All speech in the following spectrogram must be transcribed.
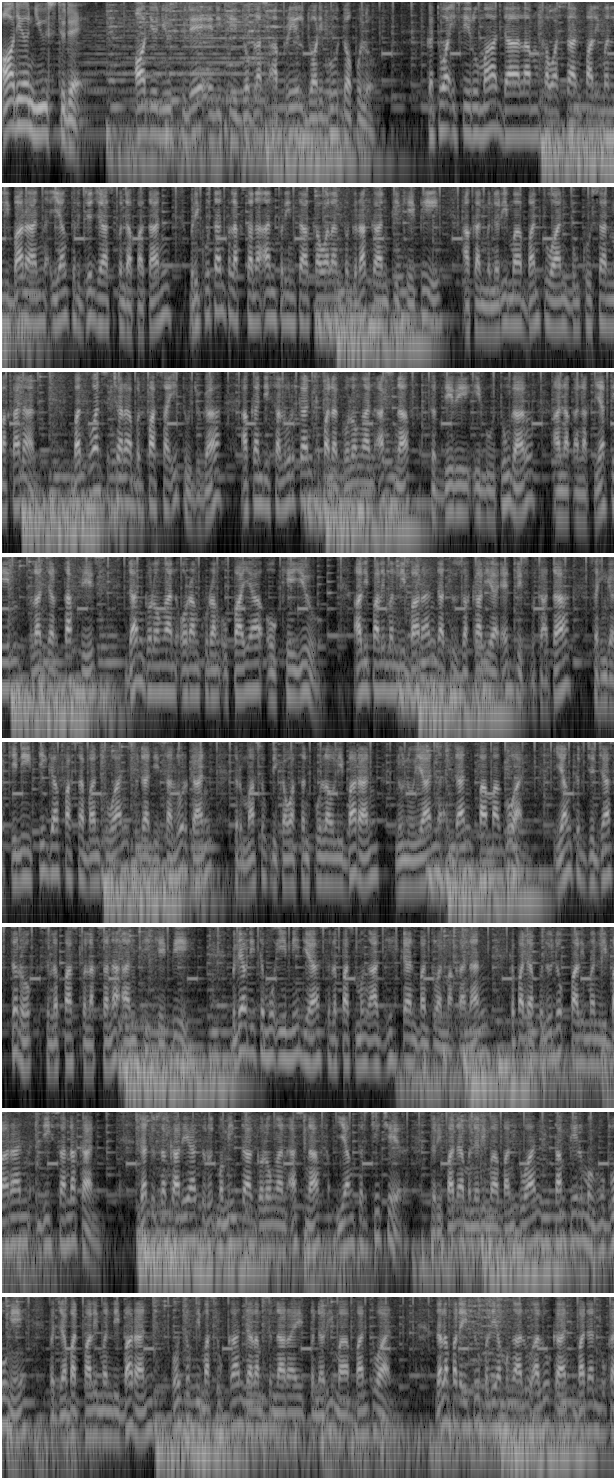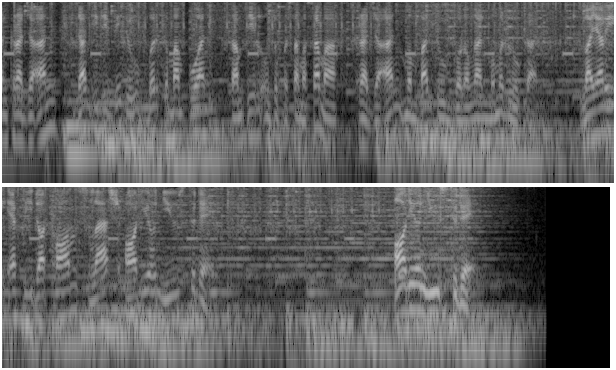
Audio News Today. Audio News Today edisi 12 April 2020. Ketua isi rumah dalam kawasan Parlimen Libaran yang terjejas pendapatan berikutan pelaksanaan Perintah Kawalan Pergerakan PKP akan menerima bantuan bungkusan makanan. Bantuan secara berfasa itu juga akan disalurkan kepada golongan asnaf terdiri ibu tunggal, anak-anak yatim, pelajar tafiz dan golongan orang kurang upaya OKU. Ahli Parlimen Libaran Datuk Zakaria Edris berkata, sehingga kini tiga fasa bantuan sudah disalurkan termasuk di kawasan Pulau Libaran, Nunuyan dan Pamaguan yang terjejas teruk selepas pelaksanaan PKP. Beliau ditemui media selepas mengagihkan bantuan makanan kepada penduduk Parlimen Libaran di Sandakan. Datuk Zakaria turut meminta golongan asnaf yang tercicir daripada menerima bantuan tampil menghubungi pejabat Parlimen Libaran untuk dimasukkan dalam senarai penerima bantuan. Dalam pada itu, beliau mengalu-alukan badan bukan kerajaan dan individu berkemampuan tampil untuk bersama-sama kerajaan membantu golongan memerlukan. Layari fb.com slash audio news today. Audio News Today.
